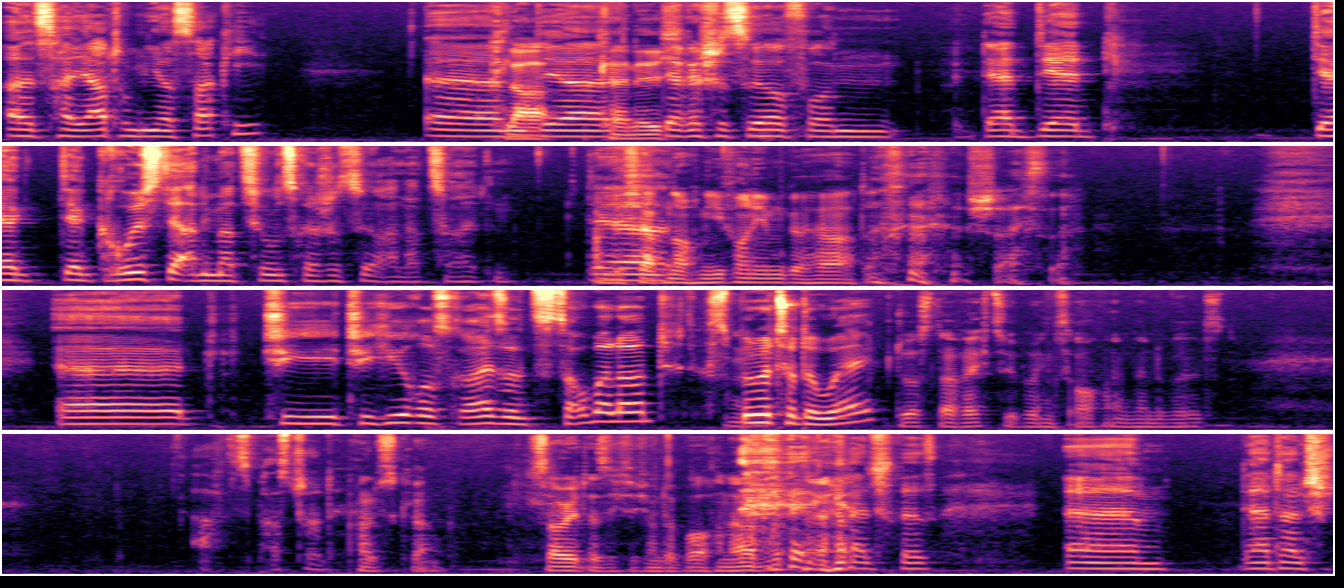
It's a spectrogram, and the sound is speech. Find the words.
als Hayato Miyazaki. Ähm, Klar, der, ich. der Regisseur von der, der, der, der größte Animationsregisseur aller Zeiten. Und ich Der, habe noch nie von ihm gehört. Scheiße. äh, Chi- Chihiros Reise ins Zauberland, Spirited Away. Du hast da rechts übrigens auch einen, wenn du willst. Ach, das passt schon. Alles klar. Sorry, dass ich dich unterbrochen habe. Kein Stress. Ähm, der hat halt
